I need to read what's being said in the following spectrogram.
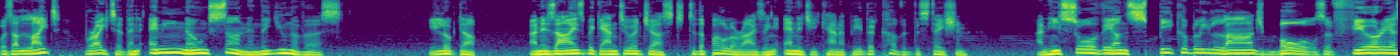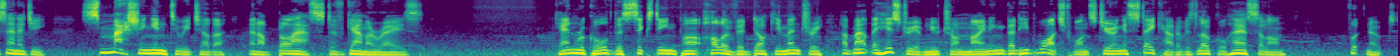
was a light brighter than any known sun in the universe. He looked up, and his eyes began to adjust to the polarizing energy canopy that covered the station, and he saw the unspeakably large balls of furious energy smashing into each other in a blast of gamma rays. Ken recalled the 16 part Holovid documentary about the history of neutron mining that he'd watched once during a stakeout of his local hair salon. Footnote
